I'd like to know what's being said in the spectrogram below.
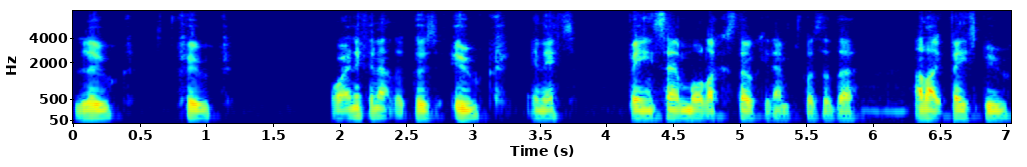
Luke, Kook, or anything that goes ook in it, being you sound more like a Stokey then because of the mm-hmm. I like Facebook.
